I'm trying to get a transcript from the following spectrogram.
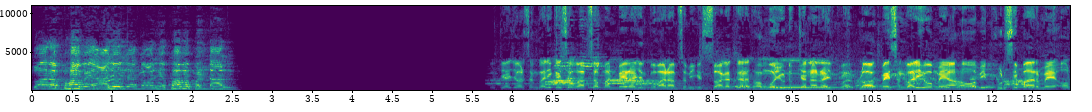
द्वारा भव्य आयोजन और ये भव्य पंडाल। जय जवाहर संगवारी, कैसे हो आप सब? मन मैं राजन कुमार, आप सभी के स्वागत कर रहा था मोर YouTube channel Rajan Kumar. Blog में संगवारी हो, मैं यहाँ हूँ अभी खुर्सी पार में, और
